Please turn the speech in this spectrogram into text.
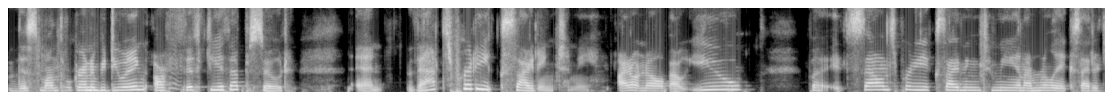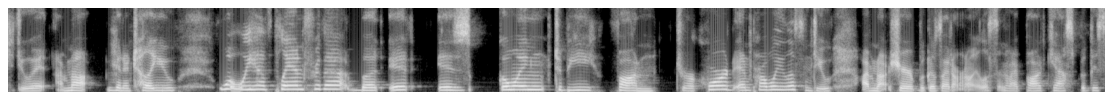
this month we're going to be doing our 50th episode, and that's pretty exciting to me. I don't know about you, but it sounds pretty exciting to me, and I'm really excited to do it. I'm not going to tell you what we have planned for that, but it is going to be fun to record and probably listen to. I'm not sure because I don't really listen to my podcast because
